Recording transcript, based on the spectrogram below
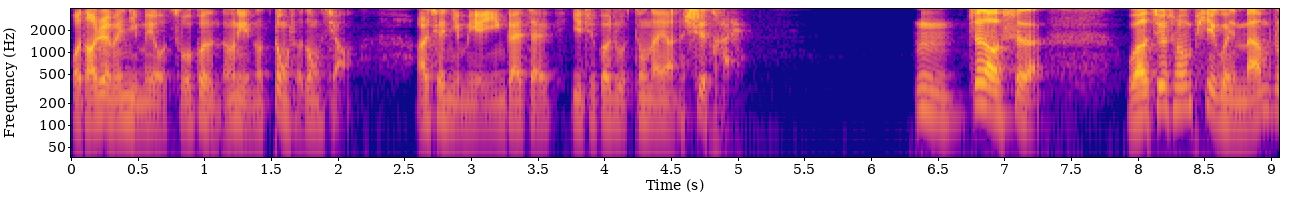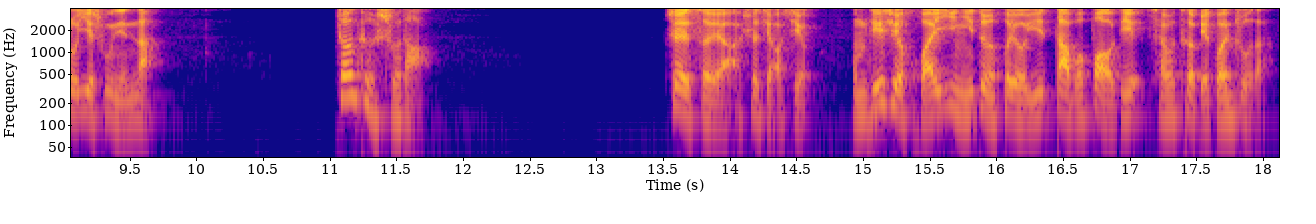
我倒认为你们有足够的能力能动手动脚，而且你们也应该在一直关注东南亚的事态。嗯，这倒是的。我要撅什么屁股也瞒不住叶淑您呐。张克说道。这次呀是侥幸，我们的确怀疑印尼顿会有一大波暴跌，才会特别关注的。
